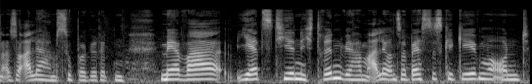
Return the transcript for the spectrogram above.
Also alle haben super geritten. Mehr war jetzt hier nicht drin. Wir haben alle unser Bestes gegeben und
